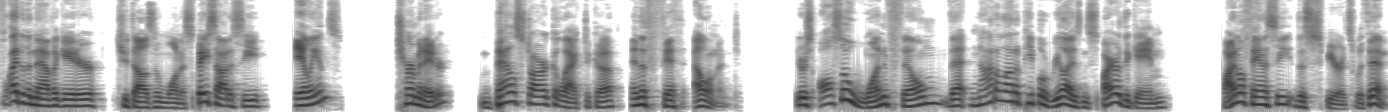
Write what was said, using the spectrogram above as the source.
Flight of the Navigator, 2001 A Space Odyssey, Aliens, Terminator, Battlestar Galactica, and The Fifth Element. There's also one film that not a lot of people realize inspired the game Final Fantasy The Spirits Within.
